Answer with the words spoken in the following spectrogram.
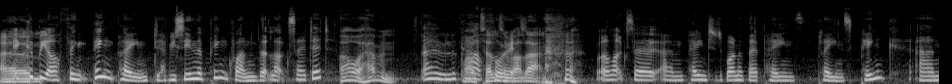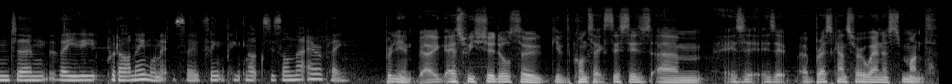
Um, it could be our Think Pink plane. Have you seen the pink one that Luxair did? Oh, I haven't. Oh, look Well, out tell for us it. about that. Well, Luxair um, painted one of their planes, planes pink, and um, they put our name on it. So Think Pink Lux is on that aeroplane. Brilliant. I guess we should also give the context. This is um, is it is it a breast cancer awareness month?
